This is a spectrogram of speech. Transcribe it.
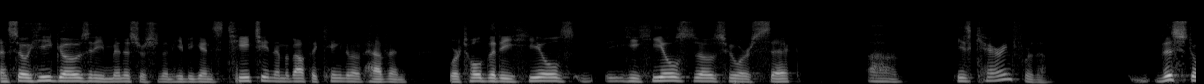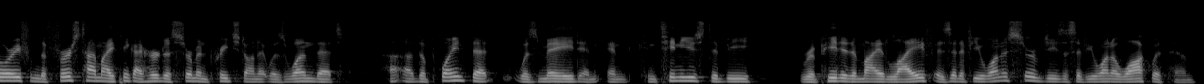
and so he goes and he ministers to them. He begins teaching them about the kingdom of heaven. We're told that he heals, he heals those who are sick. Uh, he's caring for them. This story, from the first time I think I heard a sermon preached on it, was one that uh, uh the point that was made and, and continues to be repeated in my life is that if you want to serve Jesus, if you want to walk with Him,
